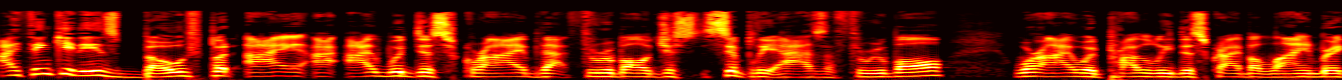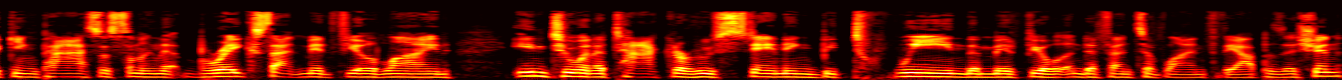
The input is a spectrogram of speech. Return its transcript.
I think it is both, but I I, I would describe that through ball just simply as a through ball, where I would probably describe a line breaking pass as something that breaks that midfield line into an attacker who's standing between the midfield and defensive line for the opposition.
